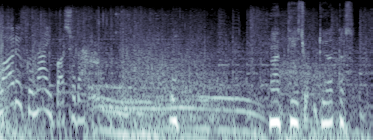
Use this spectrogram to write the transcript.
悪くない場所だ Mati cuy di atas. み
